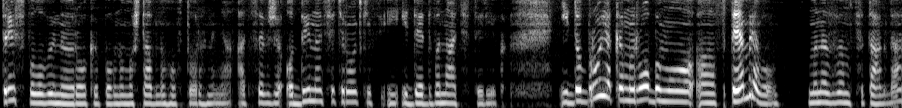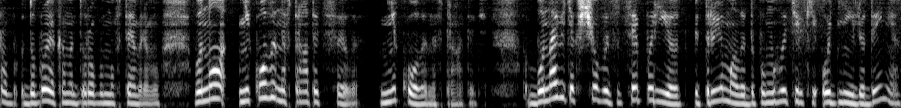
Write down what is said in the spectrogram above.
три з половиною роки повномасштабного вторгнення, а це вже 11 років і іде 12 рік. І добро, яке ми робимо в темряву, ми назвемо це так, да? добро, яке ми робимо в темряву, воно ніколи не втратить сили. Ніколи не втратить. Бо навіть якщо ви за цей період підтримали, допомогли тільки одній людині,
